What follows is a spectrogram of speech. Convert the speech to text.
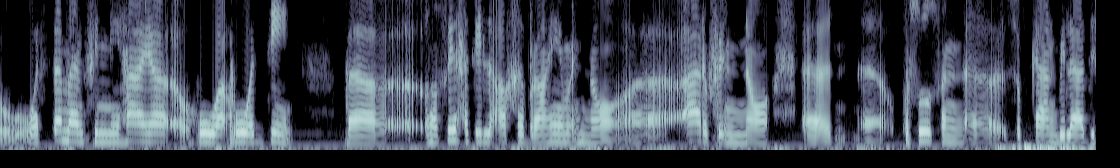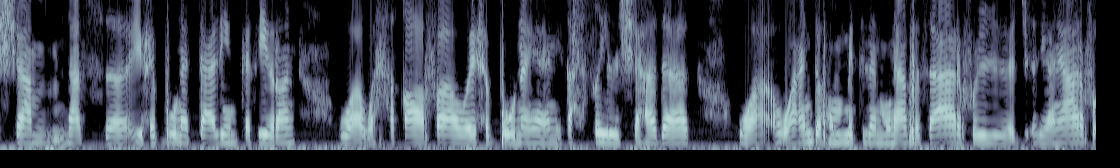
والثمن في النهاية هو هو الدين. فنصيحتي لأخ إبراهيم أنه آه، أعرف أنه آه، آه، خصوصا سكان بلاد الشام ناس يحبون التعليم كثيرا. والثقافة ويحبون يعني تحصيل الشهادات وعندهم مثل المنافسة أعرف يعني أعرف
